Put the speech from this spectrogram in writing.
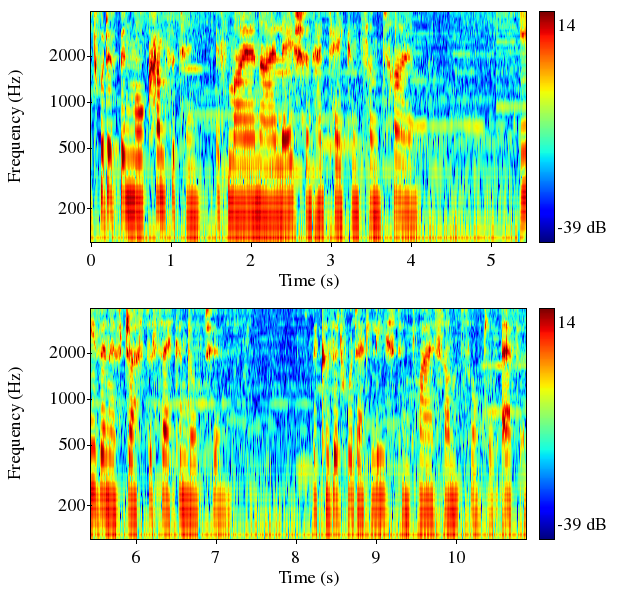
It would have been more comforting if my annihilation had taken some time even if just a second or two, because it would at least imply some sort of effort.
